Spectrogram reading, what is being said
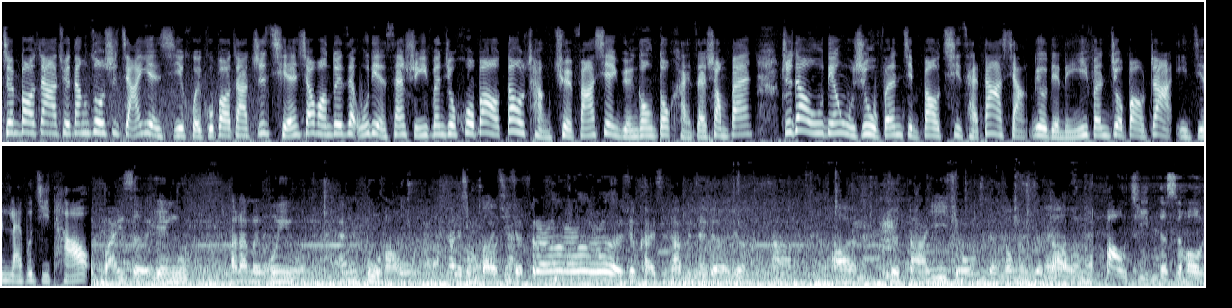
真爆炸却当做是假演习。回顾爆炸之前，消防队在五点三十一分就获报到场，却发现员工都还在上班。直到五点五十五分，警报器才大响。六点零一分就爆炸，已经来不及逃。白色烟雾，怕他们闻一闻很不好闻，警报器就就开始他们那个就啊啊就打一九，我们的同仁就到了。报警的时候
